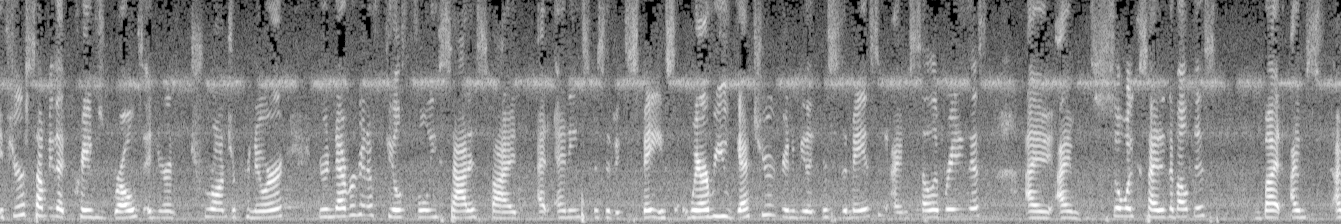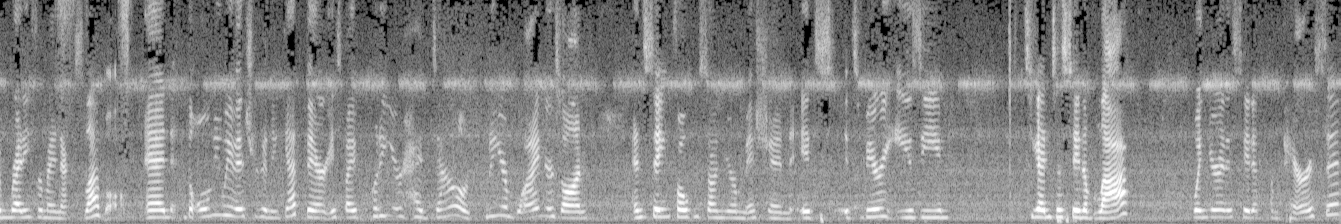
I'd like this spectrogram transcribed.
if you're somebody that craves growth and you're a true entrepreneur you're never going to feel fully satisfied at any specific space. Wherever you get to you're going to be like this is amazing. I'm celebrating this. I, i'm so excited about this but i'm i'm ready for my next level. And the only way that you're going to get there is by putting your head down putting your blinders on and staying focused on your mission. It's it's very easy to get into a state of lack when you're in a state of comparison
